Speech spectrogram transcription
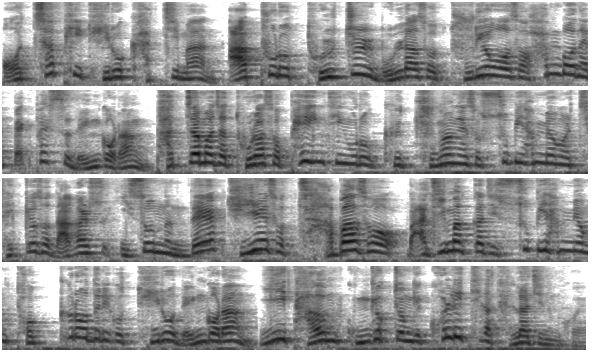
어차피 뒤로 갔지만 앞으로 돌 줄 몰라서 두려워서 한 번에 백패스 낸 거랑 받자마자 돌아서 페인팅으로 그 중앙에서 수비 한 명을 제껴서 나갈 수 있었는데 뒤에서 잡아서 마지막까지 수비 한 명 더 끌어들이고 뒤로 낸 거랑 이 다음 공격 전개 퀄리티가 달라지는 거예요.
